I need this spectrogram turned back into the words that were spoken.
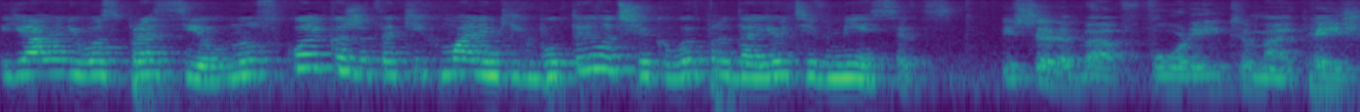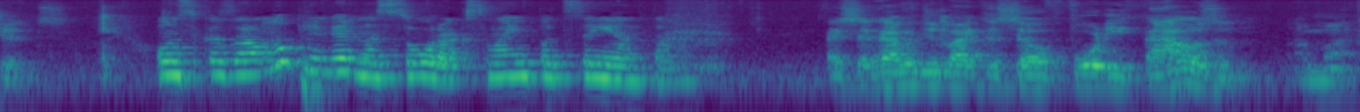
Я у него спросил, ну сколько же таких маленьких бутылочек вы продаете в месяц? He said, About 40 to my patients. Он сказал, ну примерно 40 своим пациентам. I said, How would you like to sell 40,000 a month?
